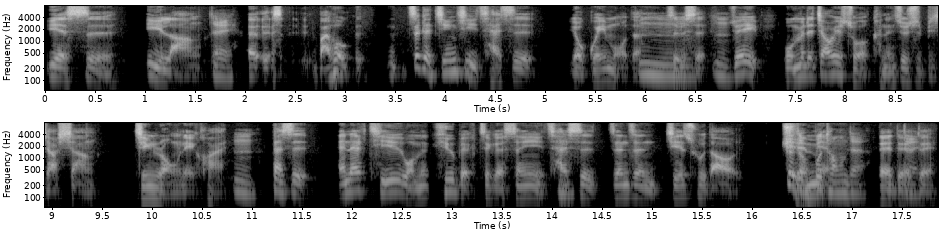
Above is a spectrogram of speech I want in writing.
夜市、伊朗、对呃是百货，呃这个经济才是有规模的，嗯是不是？嗯所以我们的交易所可能就是比较像金融那块，嗯。但是 NFT 我们 Cubic 这个生意才是真正接触到各种全面，不同的，对对对。对，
